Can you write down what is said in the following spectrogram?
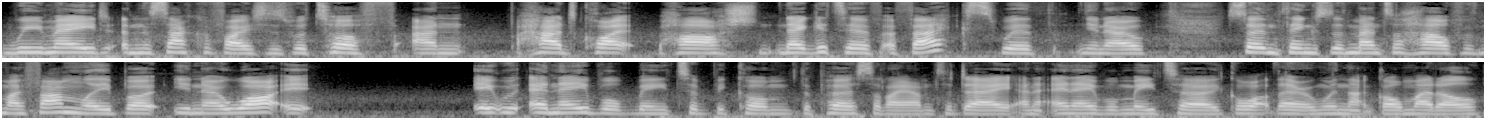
we made and the sacrifices were tough and had quite harsh negative effects with you know certain things with mental health with my family but you know what? It it enabled me to become the person I am today and it enabled me to go out there and win that gold medal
